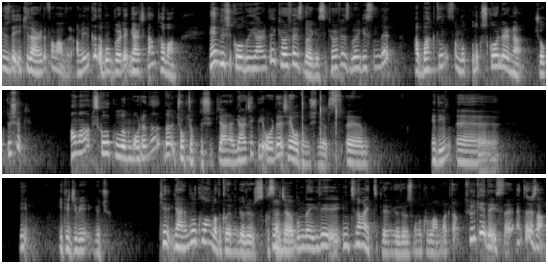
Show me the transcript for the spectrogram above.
yüzde ikilerde falandır. Amerika'da bu böyle gerçekten tavan. En düşük olduğu yerde Körfez bölgesi. Körfez bölgesinde ha baktığınızda mutluluk skorlarına çok düşük. Ama psikolog kullanım oranı da çok çok düşük. Yani gerçek bir orada şey olduğunu düşünüyoruz. Ee, ne diyeyim? Ee, bir İtici bir güç. ki yani bunu kullanmadıklarını görüyoruz kısaca. Bununla ilgili imtina ettiklerini görüyoruz bunu kullanmaktan. Türkiye'de ise enteresan.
